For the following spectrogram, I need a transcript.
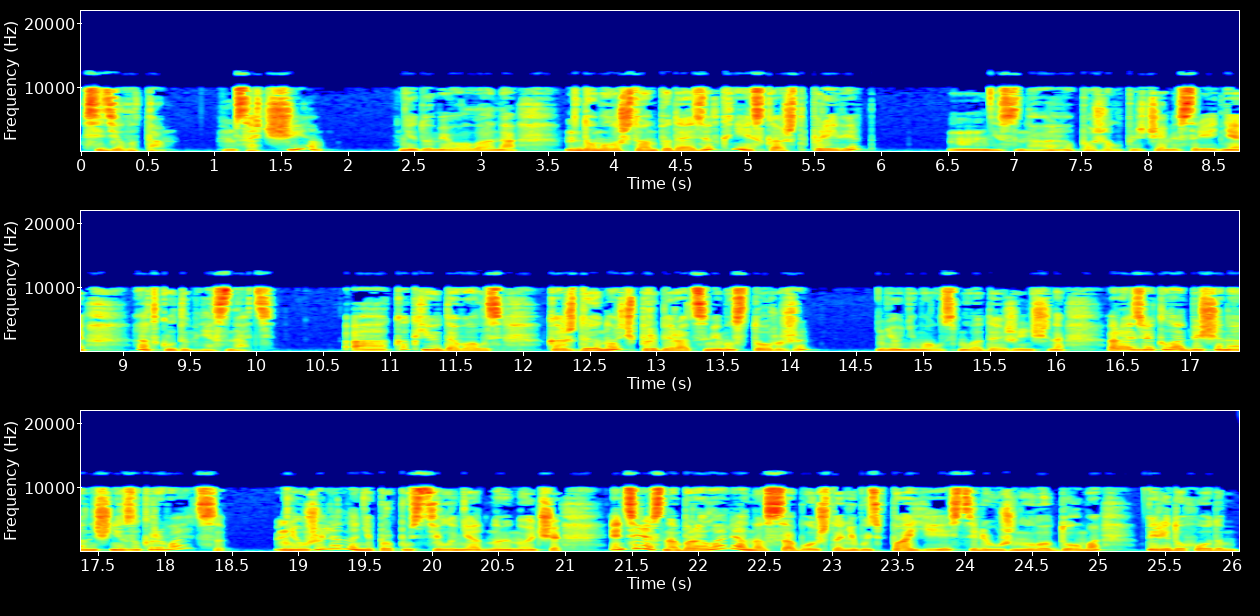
сидела там. Зачем?» — недоумевала она. «Думала, что он подойдет к ней и скажет «привет»?» «Не знаю», — пожал плечами средняя. «Откуда мне знать?» «А как ей удавалось каждую ночь пробираться мимо сторожа?» Не унималась молодая женщина. «Разве кладбище на ночь не закрывается? Неужели она не пропустила ни одной ночи? Интересно, брала ли она с собой что-нибудь поесть или ужинала дома перед уходом?»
